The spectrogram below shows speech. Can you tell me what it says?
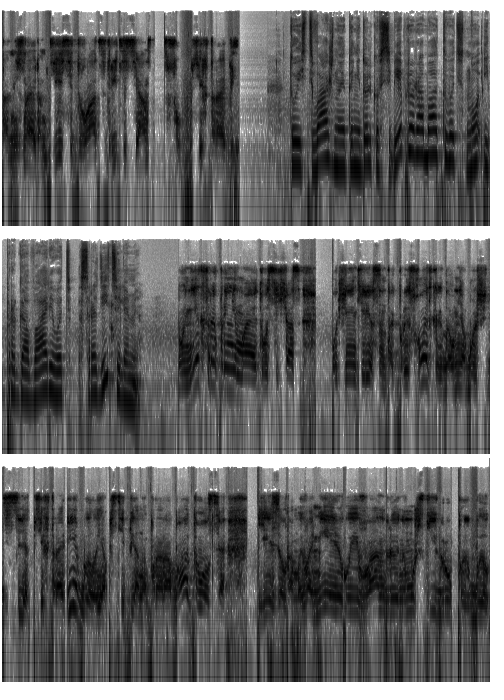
там, не знаю, там 10, 20, 30 сеансов психотерапии. То есть важно это не только в себе прорабатывать, но и проговаривать с родителями. Ну, некоторые принимают. Вот сейчас очень интересно так происходит, когда у меня больше 10 лет психотерапии было, я постепенно прорабатывался, ездил там и в Америку, и в Англию, на мужских группах был.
